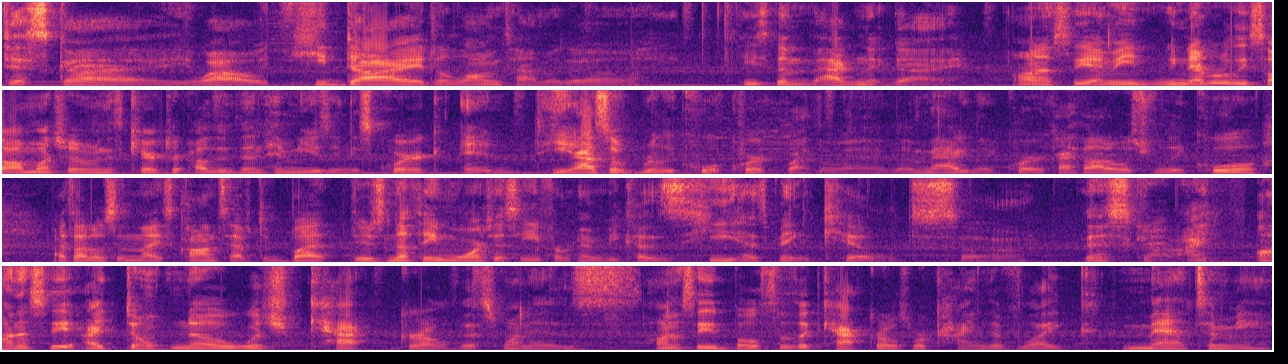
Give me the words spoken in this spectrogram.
This guy, wow, he died a long time ago. He's the magnet guy. Honestly, I mean, we never really saw much of him this character other than him using his quirk. And he has a really cool quirk, by the way, the magnet quirk. I thought it was really cool. I thought it was a nice concept, but there's nothing more to see from him because he has been killed, so... This girl, I honestly, I don't know which cat girl this one is. Honestly, both of the cat girls were kind of like mad to me.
